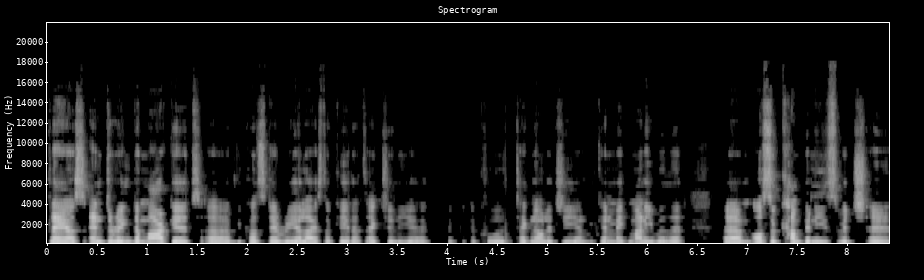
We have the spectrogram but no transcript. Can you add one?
players entering the market uh, because they realized, okay, that's actually a, a, cool technology and we can make money with it. Um, also, companies which uh,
